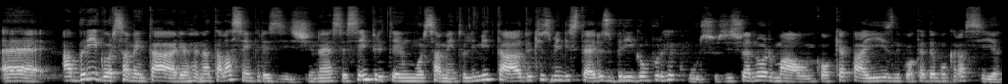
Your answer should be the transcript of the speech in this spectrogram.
é, a briga orçamentária, Renata, ela sempre existe, né? Você sempre tem um orçamento limitado e que os ministérios brigam por recursos. Isso é normal em qualquer país, em qualquer democracia.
